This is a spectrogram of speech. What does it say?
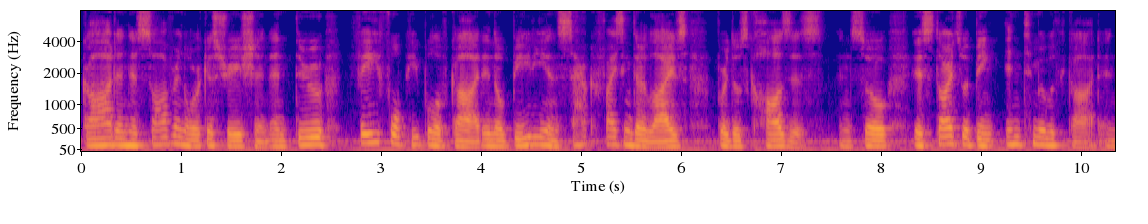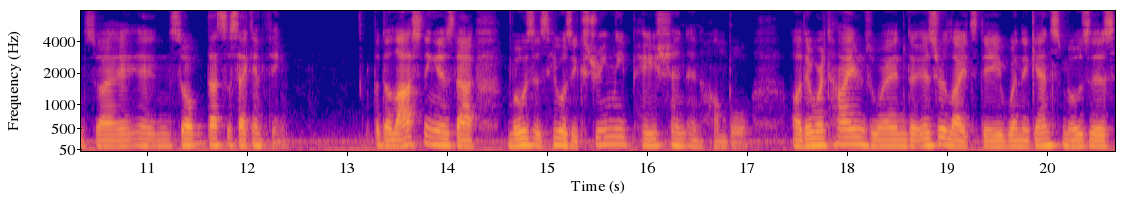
God and His sovereign orchestration and through faithful people of God in obedience, sacrificing their lives for those causes. And so it starts with being intimate with God. And so I, and so that's the second thing. But the last thing is that Moses, he was extremely patient and humble. Uh, there were times when the Israelites, they went against Moses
